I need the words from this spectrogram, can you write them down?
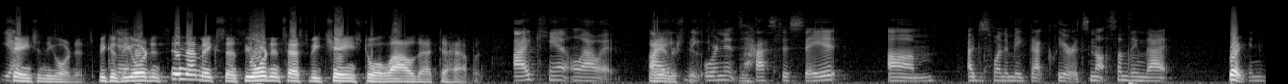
Yeah. change in the ordinance. Because the Yeah. ordinance, and that makes sense, the ordinance has to be changed to allow that to happen. I can't allow it. I understand. The ordinance has to say it. Um, I just want to make that clear. It's not something that Right, can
